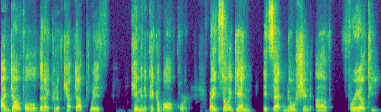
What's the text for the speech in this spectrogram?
I'm doubtful that I could have kept up with him in a pickleball court. Right. So again, it's that notion of frailty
